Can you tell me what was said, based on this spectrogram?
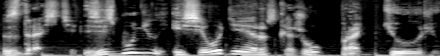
Здрасте, здесь Бунин, и сегодня я расскажу про тюрю.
